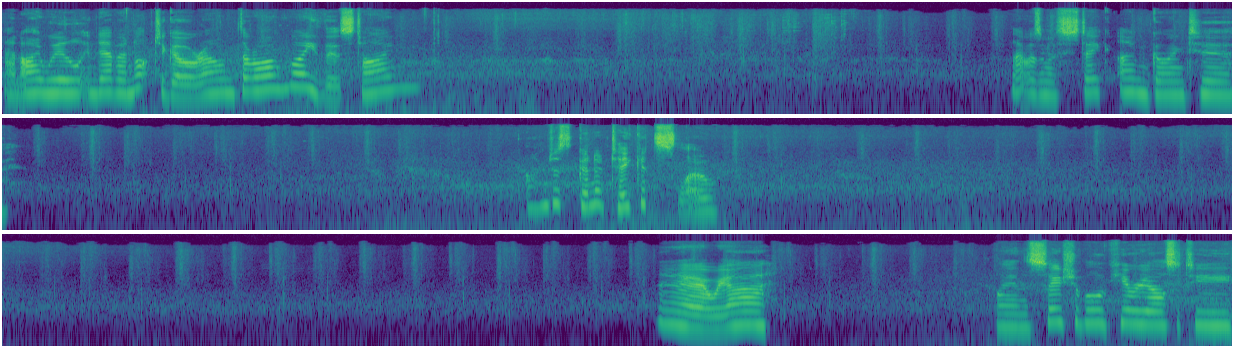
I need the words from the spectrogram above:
And I will endeavour not to go around the wrong way this time. That was a mistake. I'm going to... I'm just gonna take it slow. There we are. My insatiable curiosity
